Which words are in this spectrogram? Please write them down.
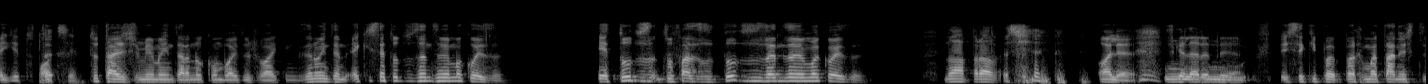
Aí, tu, ta- Pode ser. tu estás mesmo a entrar no comboio dos Vikings. Eu não entendo. É que isto é todos os anos a mesma coisa. É todos, tu fazes todos os anos a mesma coisa. Não há provas. Olha, Se calhar até é. o, isto aqui para, para rematar neste,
